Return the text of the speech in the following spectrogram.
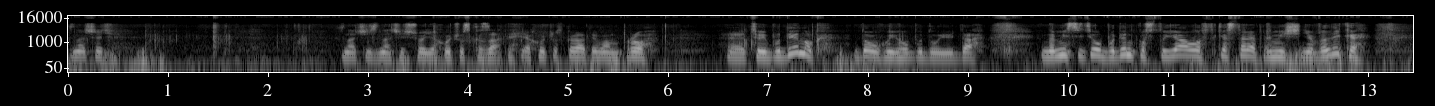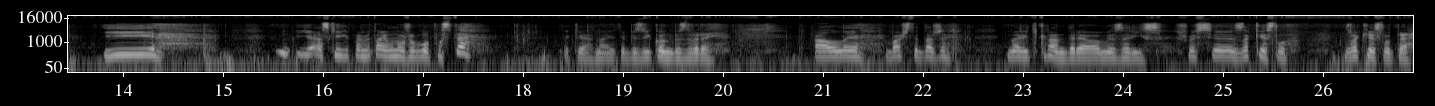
значить, значить, значить, що я хочу сказати? Я хочу сказати вам про е, цей будинок. Довго його будують. Да. На місці цього будинку стояло таке старе приміщення велике. І я скільки пам'ятаю, воно вже було пусте. Таке, знаєте, без вікон, без дверей. Але бачите, навіть навіть кран деревами заріс. Щось е, закисло. Закисло те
